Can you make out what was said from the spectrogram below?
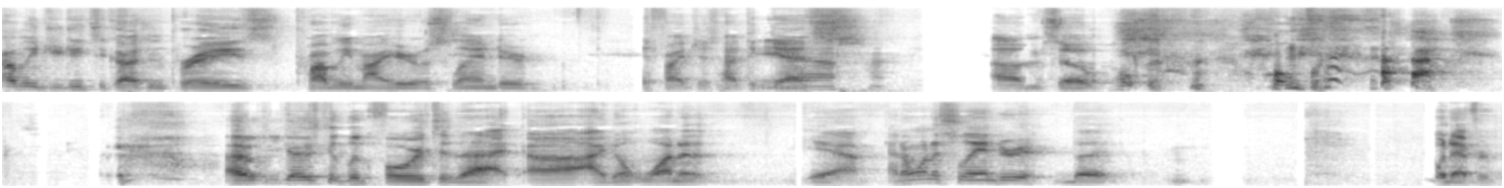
Probably Jujutsu Kaisen praise, probably My Hero slander, if I just had to guess. Yeah. Um, so hope, hope I hope you guys can look forward to that. Uh, I don't want to, yeah, I don't want to slander it, but whatever.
